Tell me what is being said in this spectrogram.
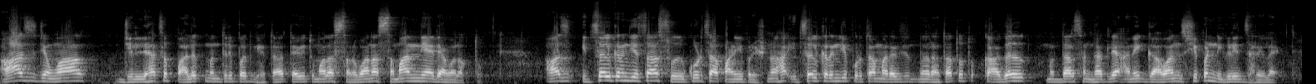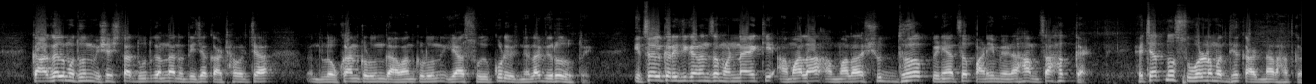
आज जेव्हा जिल्ह्याचं पालकमंत्रीपद घेता त्यावेळी तुम्हाला सर्वांना समान न्याय द्यावा लागतो. आज इचलकरंजीचा सुलकुडचा पाणी प्रश्न हा इचलकरंजी पुरता मर्यादित न राहता तो तो कागल मतदारसंघातल्या अनेक गावांशी पण निगडीत झालेला आहे. कागलमधून विशेषतः दूधगंगा नदीच्या काठावरच्या लोकांकडून गावांकडून या सुलकुड योजनेला विरोध होतोय. इचलकरंजीकरांचं म्हणणं आहे की आम्हाला आम्हाला शुद्ध पिण्याचं पाणी मिळणं हा आमचा हक्क आहे. ह्याच्यातनं सुवर्णमध्ये काढणार आहात का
